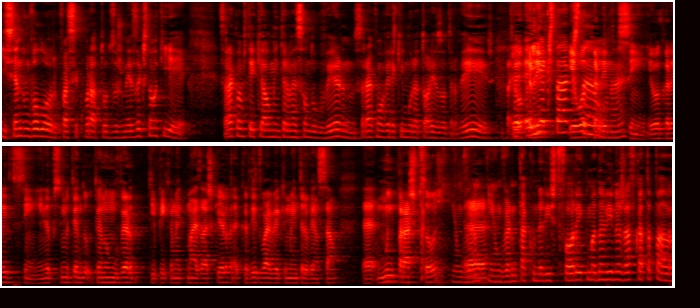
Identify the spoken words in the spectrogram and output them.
E sendo um valor que vai ser cobrado todos os meses, a questão aqui é. Será que vamos ter aqui alguma intervenção do governo? Será que vão haver aqui moratórias outra vez? Eu Aí acredito- é que está a questão, Eu acredito não é? que sim, eu acredito que sim. Ainda por cima, tendo, tendo um governo tipicamente mais à esquerda, acredito que vai haver aqui uma intervenção eh, muito para as pessoas. E um, governo, Eh, e um governo está com o nariz de fora e com uma narina já ficar tapada.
